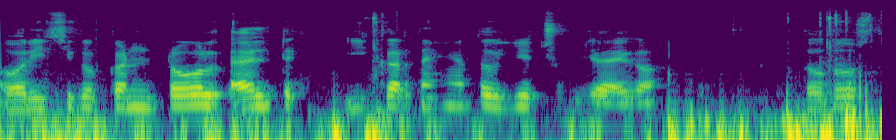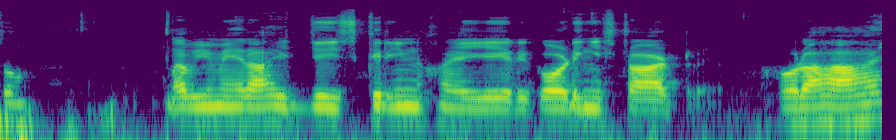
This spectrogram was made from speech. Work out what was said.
और इसी को कंट्रोल एल्ट ई करते हैं तो ये छुप जाएगा। तो दोस्तों, अभी मेरा ही जो स्क्रीन है, ये रिकॉर्डिंग स्टार्ट हो रहा है।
